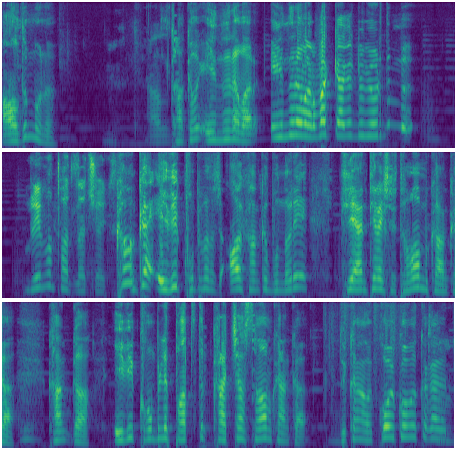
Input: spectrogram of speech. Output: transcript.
Aldın mı bunu? Aldım. Kanka bak elinde var? Elinde var? Bak kanka gördün mü? Burayı mı patlatacaksın? Kanka evi komple patlatacağız. Al kanka bunları TNT'leştir tamam mı kanka? Kanka evi komple patlatıp kaçacağız tamam mı kanka? Dur kanka koy koy koy kanka Tamam.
